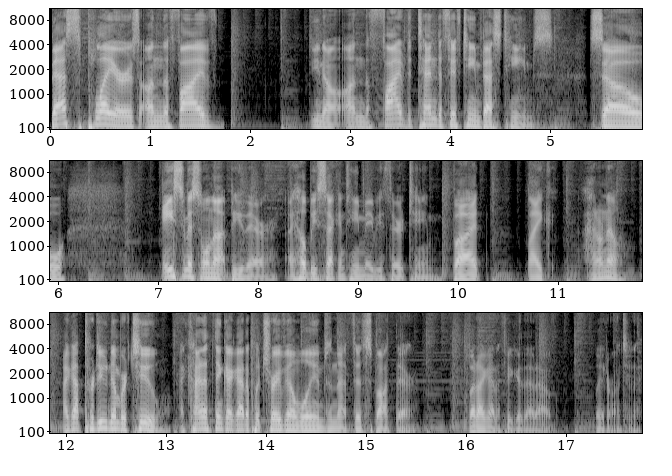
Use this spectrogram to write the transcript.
best players on the five you know, on the five to 10 to 15 best teams. So Smith will not be there. Uh, He'll be second team, maybe third team. But, like, I don't know. I got Purdue number two. I kind of think I got to put Trevion Williams in that fifth spot there. But I got to figure that out later on today.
